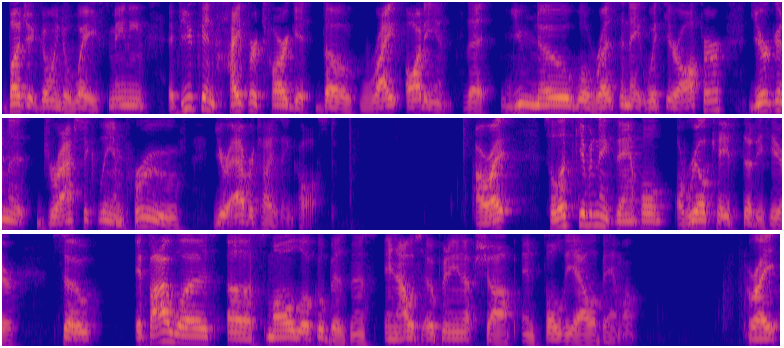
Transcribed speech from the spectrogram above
budget going to waste. Meaning, if you can hyper target the right audience that you know will resonate with your offer, you're going to drastically improve your advertising cost. All right, so let's give an example, a real case study here. So, if I was a small local business and I was opening up shop in Foley, Alabama, right?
